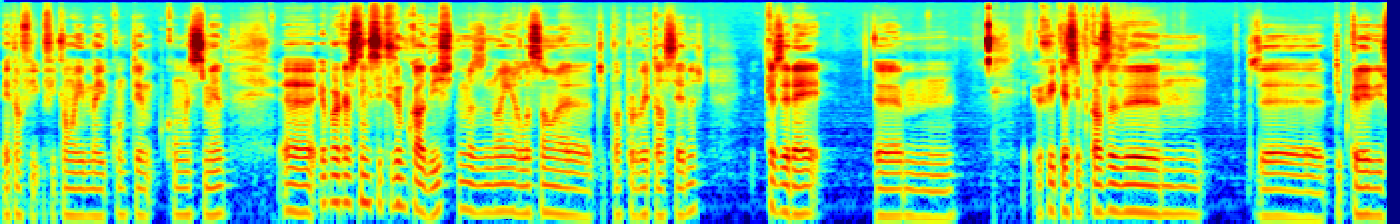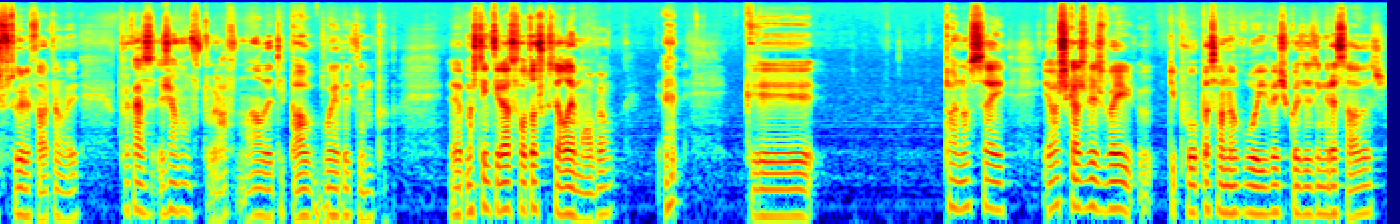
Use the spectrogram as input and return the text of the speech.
então ficam aí meio com, tempo, com esse medo. Uh, eu por acaso tenho sentido um bocado isto, mas não é em relação a tipo, aproveitar cenas. Quer dizer, é. Um, eu fico assim por causa de de tipo querer ir fotografar, não? Por acaso já não fotografo nada, tipo há bué de tempo. Uh, mas tenho tirado fotos com o telemóvel. que pá, não sei. Eu acho que às vezes vejo, tipo, vou passar na rua e vejo coisas engraçadas.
